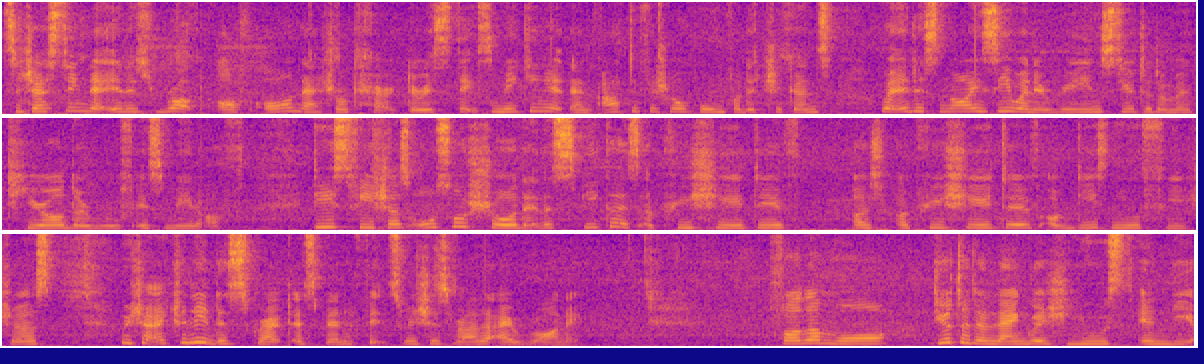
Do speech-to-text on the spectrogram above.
suggesting that it is robbed of all natural characteristics, making it an artificial home for the chickens, where it is noisy when it rains due to the material the roof is made of. These features also show that the speaker is appreciative uh, appreciative of these new features, which are actually described as benefits, which is rather ironic. Furthermore, due to the language used in the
